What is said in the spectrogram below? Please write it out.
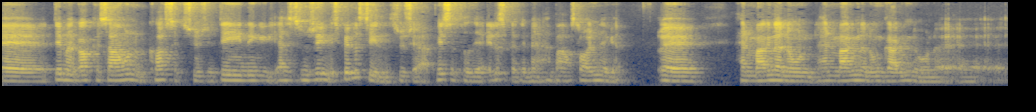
Øh, det man godt kan savne med Kostic, synes jeg, det er egentlig, jeg synes egentlig, spillestilen synes jeg er pissefed. Jeg elsker det med, at han bare står indlægget. Øh, han mangler nogle, han mangler nogle gange nogle, øh,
